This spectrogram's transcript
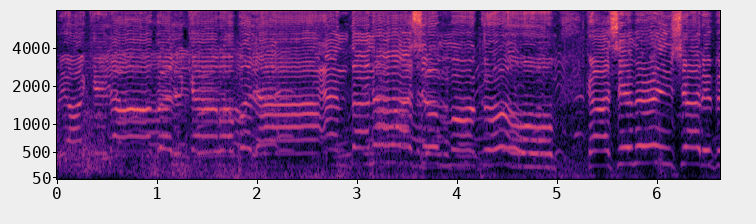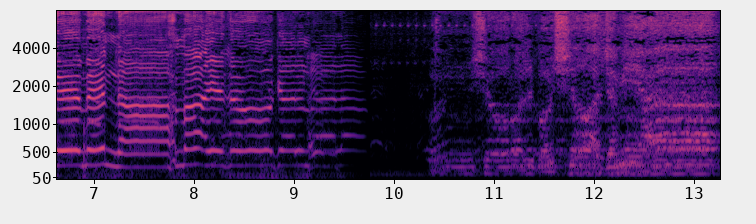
ويا كلاب الكرب لا عندنا سمكم قاسم شرب منا ما يذوق الماء انشروا البشرى جميعا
